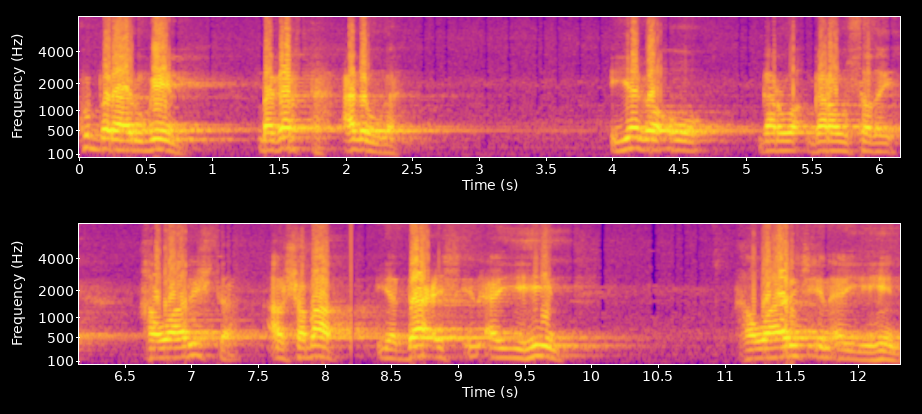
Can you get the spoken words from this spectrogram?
ku baraarugeen dhagarta cadowga iyaga oo garawsaday khawaarijta al-shabaab iyo daacish in ay yihiin khawaarij in ay yihiin.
